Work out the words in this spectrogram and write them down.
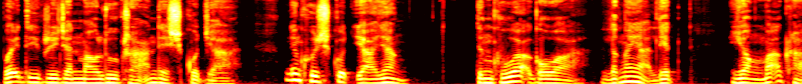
ป่วดีกรีจันมาลูคราอันเดสกุดยานึ่งคุสกุดยายังตึงคัวกว่าละไงอะเล็ดยองมาครา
